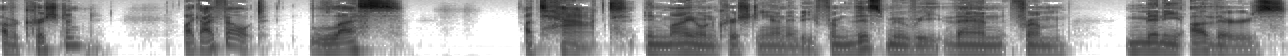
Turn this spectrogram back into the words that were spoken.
of a Christian. Like I felt less attacked in my own Christianity from this movie than from many others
